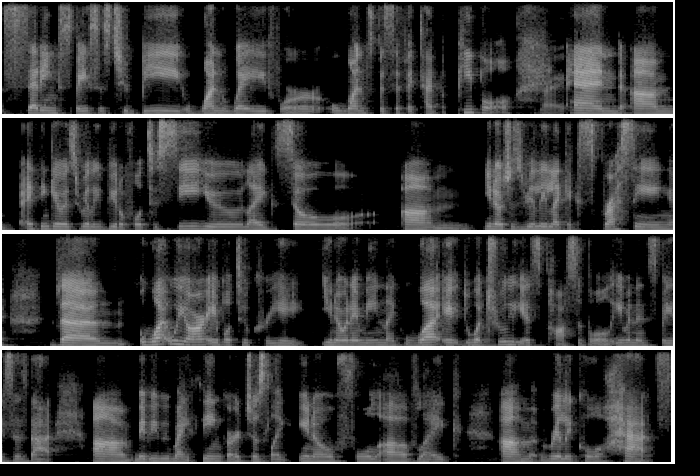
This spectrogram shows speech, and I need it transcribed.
setting spaces to be one way for one specific type of people. Right. And um i think it was really beautiful to see you like so um you know just really like expressing the um, what we are able to create you know what i mean like what it what truly is possible even in spaces that um maybe we might think are just like you know full of like um really cool hats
